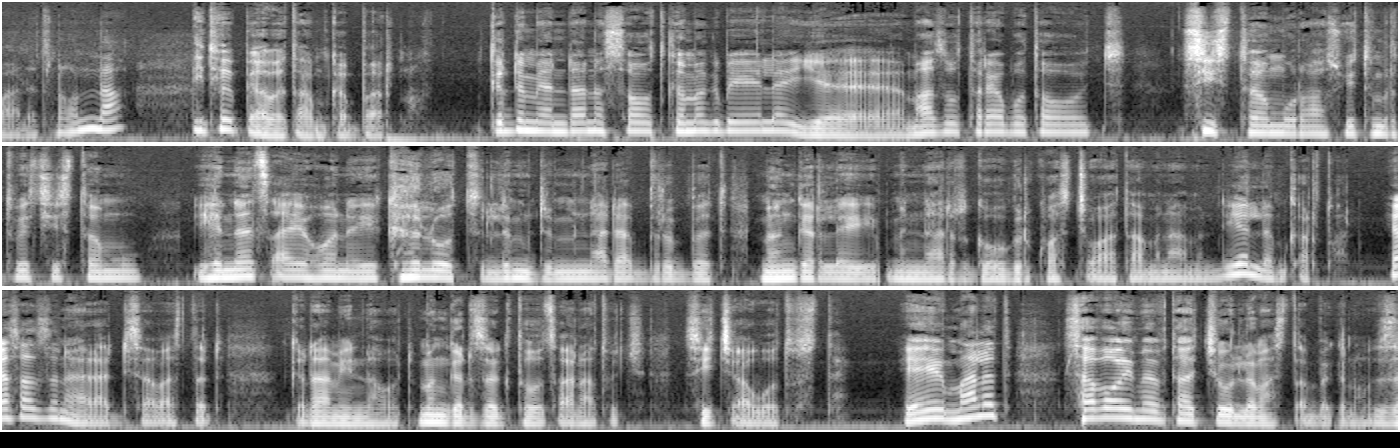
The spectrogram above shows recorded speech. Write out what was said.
ማለት ነው። እና ኢትዮጵያ በጣም ከባድ ነው። ቅድም እንዳነሳሁት ከመግቢያ ላይ የማዘውተሪያ ቦታዎች system ኡ ራሱ የትምህርት ቤት system ኡ ይህ ነጻ የሆነ የክህሎት ልምድ የምናዳብርበት መንገድ ላይ የምናደርገው እግር ኳስ ጨዋታ ምናምን የለም ቀርቷል። ያሳዝናል። አዲስ አበባ ስተድ ቅዳሜና እሁድ መንገድ ዘግተው ህጻናቶች ሲጫወቱ ስታይ ይሄ ማለት ሰብአዊ መብታቸውን ለማስጠበቅ ነው። እዛ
